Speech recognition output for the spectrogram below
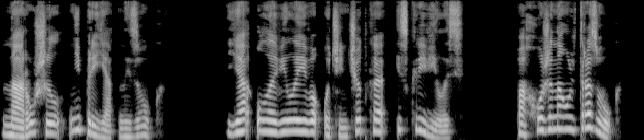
нарушил неприятный звук. Я уловила его очень четко и скривилась. Похоже на ультразвук.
